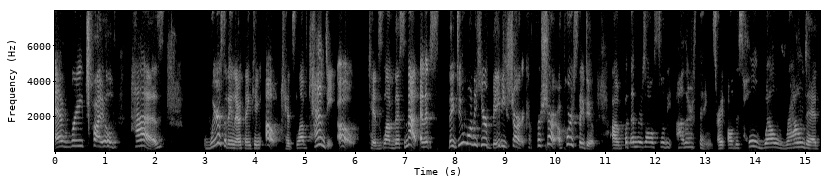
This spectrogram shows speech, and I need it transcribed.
every child has. We're sitting there thinking, oh, kids love candy. Oh, kids love this and that. And it's, they do want to hear Baby Shark for sure. Of course they do. Um, but then there's also the other things, right? All this whole well rounded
